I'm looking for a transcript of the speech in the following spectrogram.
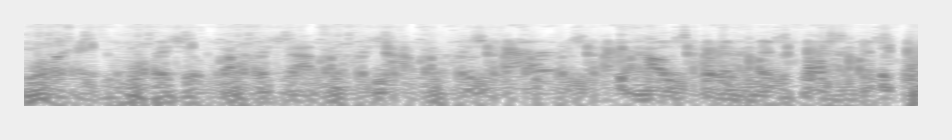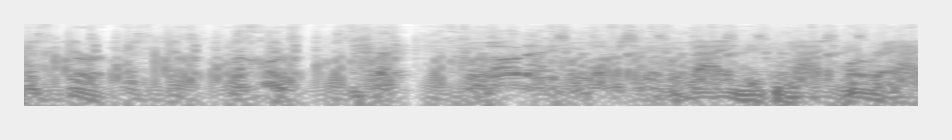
heel gek. Ik ben zo kakker dat raar. Ik hou het gewoon even lekker vast. Ik Maar goed, corona is officieel voorbij. Hooray.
